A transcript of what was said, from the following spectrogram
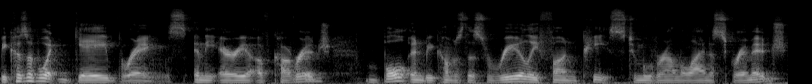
because of what Gay brings in the area of coverage. Bolton becomes this really fun piece to move around the line of scrimmage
